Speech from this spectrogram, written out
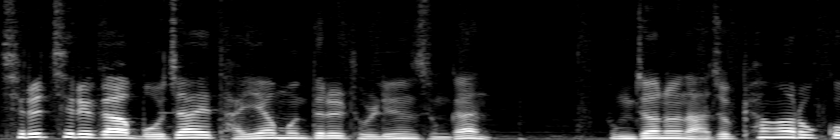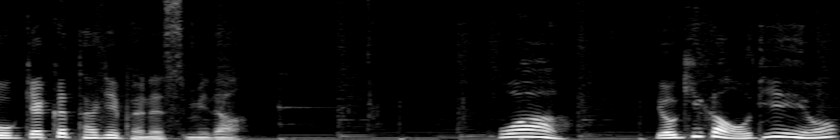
치르치르가 모자의 다이아몬드를 돌리는 순간 궁전은 아주 평화롭고 깨끗하게 변했습니다. 와, 여기가 어디예요?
